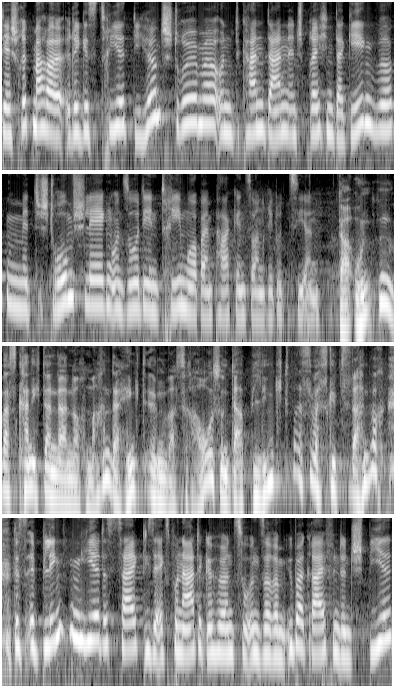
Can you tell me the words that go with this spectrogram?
Der Schrittmacher registriert die Hirnströme und kann dann entsprechend dagegen wirken mit Stromschlägen und so den Tremor beim Parkinson reduzieren. Da unten, was kann ich dann da noch machen? Da hängt irgendwas raus und da blinkt was. Was gibt es da noch? Das äh, Blinken hier, das zeigt, diese Exponate gehören zu unserem übergreifenden Spiel.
